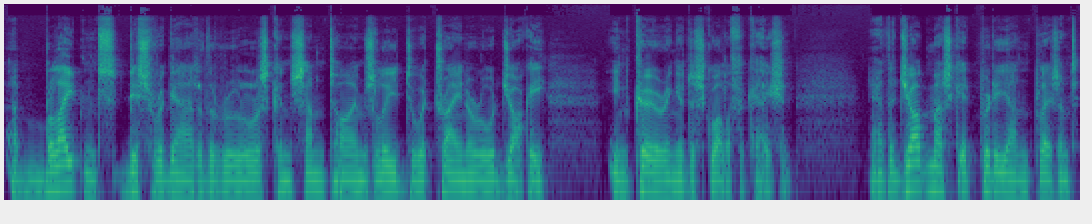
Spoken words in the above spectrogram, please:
A blatant disregard of the rules can sometimes lead to a trainer or jockey incurring a disqualification. Now, the job must get pretty unpleasant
